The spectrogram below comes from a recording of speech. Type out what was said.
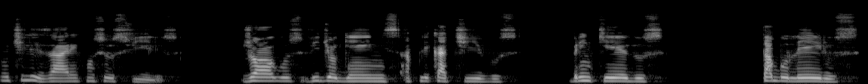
utilizarem com seus filhos jogos, videogames, aplicativos, brinquedos, tabuleiros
